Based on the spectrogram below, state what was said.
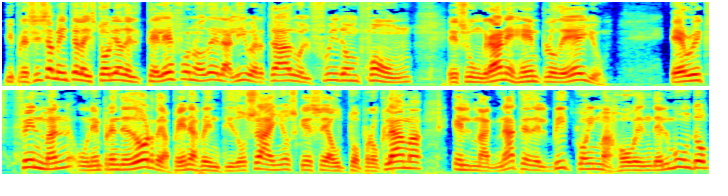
y precisamente la historia del teléfono de la libertad o el Freedom Phone es un gran ejemplo de ello. Eric Finman, un emprendedor de apenas 22 años que se autoproclama el magnate del Bitcoin más joven del mundo,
